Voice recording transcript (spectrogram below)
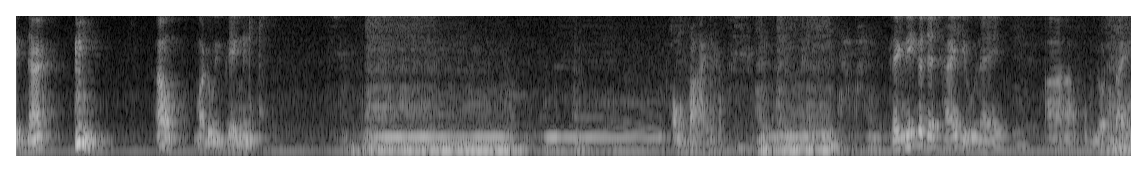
สิทธิ์นะ เอ้า มาดูอีกเพลงหนึ่งของฝ่ายครับ เพลงนี้ก็จะใช้อยู่ในอ่าผมลดไลท์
